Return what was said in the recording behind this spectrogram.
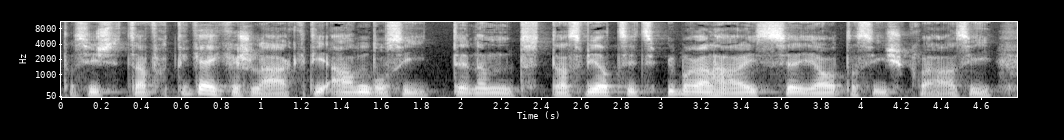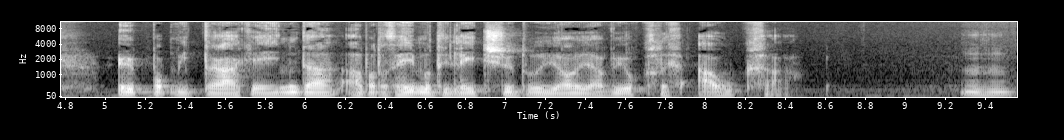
Das ist jetzt einfach der Gegenschlag, die andere Seite. Und das wird jetzt überall heißen, ja, das ist quasi jemand mit der Agenda, aber das haben wir die letzten drei Jahre ja wirklich auch gehabt. Mhm,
